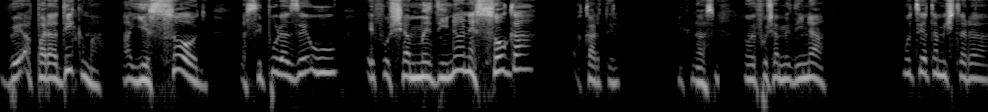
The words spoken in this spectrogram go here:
והפרדיגמה, היסוד לסיפור הזה הוא איפה שהמדינה נסוגה, הקרטל נכנס. זאת אומרת, איפה שהמדינה מוציאה את המשטרה,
